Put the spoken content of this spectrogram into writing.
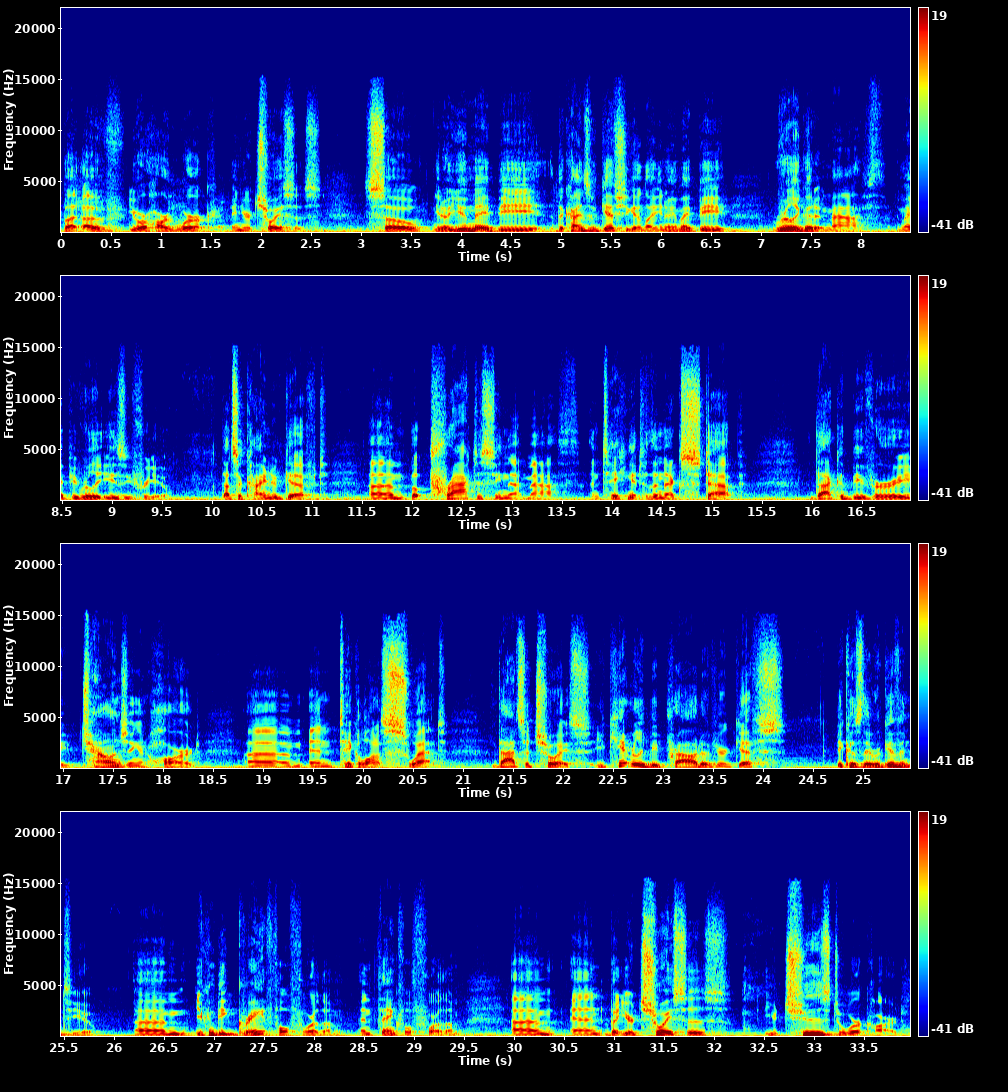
but of your hard work and your choices. So, you know, you may be the kinds of gifts you get in life, you know, you might be really good at math. It might be really easy for you. That's a kind of gift. Um, but practicing that math and taking it to the next step, that could be very challenging and hard um, and take a lot of sweat. That's a choice. You can't really be proud of your gifts because they were given to you. Um, you can be grateful for them and thankful for them. Um, and, but your choices you choose to work hard,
